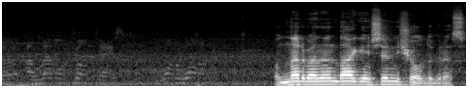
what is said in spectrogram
a level contest. 1-1. Onlar benden daha gençlerin işi oldu biraz.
